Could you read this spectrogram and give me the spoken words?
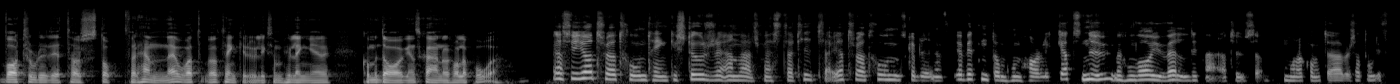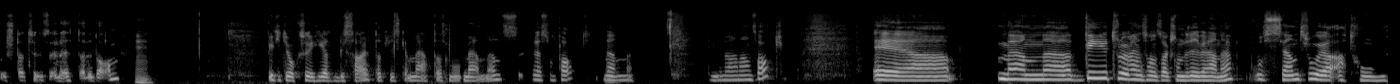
Var tror du det tar stopp för henne? Och vad, vad tänker du, liksom, hur länge kommer dagens stjärnor hålla på? Alltså jag tror att hon tänker större än världsmästartitlar. Jag tror att hon ska bli den, jag vet inte om hon har lyckats nu, men hon var ju väldigt nära tusen. Hon har kommit över så att hon blir första tusenratade dam. Mm. Vilket ju också är helt bisarrt att vi ska mätas mot männens resultat. Men det är ju en annan sak. Eh, men eh, det tror jag är en sån sak som driver henne. Och sen tror jag att hon,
